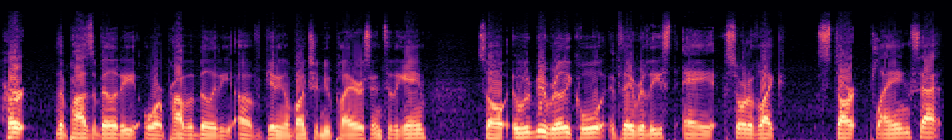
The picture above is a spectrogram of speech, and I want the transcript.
hurt the possibility or probability of getting a bunch of new players into the game. So it would be really cool if they released a sort of like start playing set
